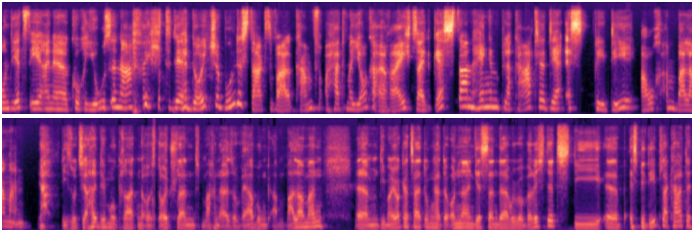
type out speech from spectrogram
Und jetzt eher eine kuriose Nachricht. Der deutsche Bundestagswahlkampf hat Mallorca erreicht. Seit gestern hängen Plakate der SPD auch am Ballermann. Ja, die Sozialdemokraten aus Deutschland machen also Werbung am Ballermann. Ähm, die Mallorca-Zeitung hatte online gestern darüber berichtet. Die äh, SPD-Plakate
